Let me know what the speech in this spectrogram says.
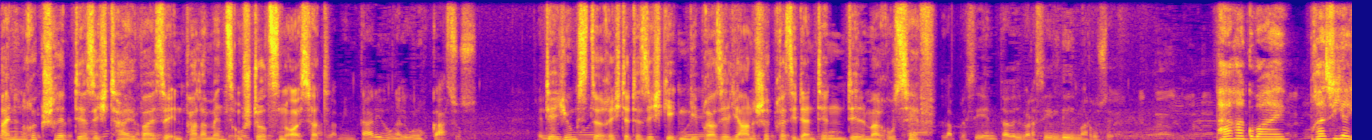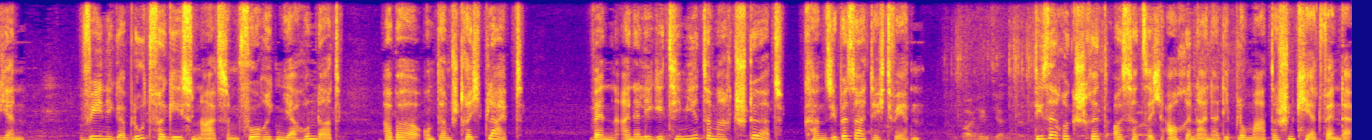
Einen Rückschritt, der sich teilweise in Parlamentsumstürzen äußert. Der jüngste richtete sich gegen die brasilianische Präsidentin Dilma Rousseff. Paraguay, Brasilien. Weniger Blutvergießen als im vorigen Jahrhundert, aber unterm Strich bleibt. Wenn eine legitimierte Macht stört, kann sie beseitigt werden. Dieser Rückschritt äußert sich auch in einer diplomatischen Kehrtwende.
